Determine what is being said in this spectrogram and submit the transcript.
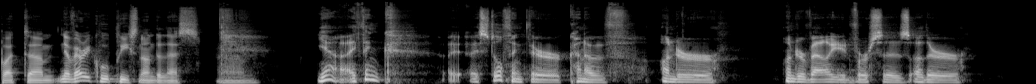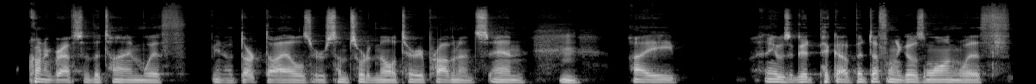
but um, yeah, very cool piece nonetheless. Um, yeah, I think I, I still think they're kind of under undervalued versus other chronographs of the time with you know dark dials or some sort of military provenance and mm. i I think it was a good pickup. It definitely goes along with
